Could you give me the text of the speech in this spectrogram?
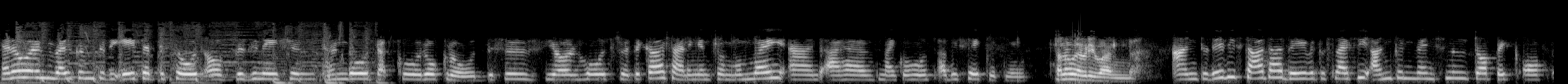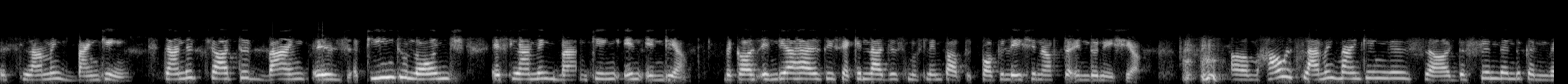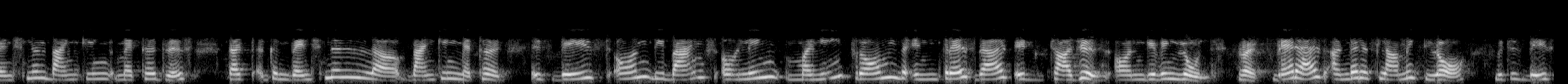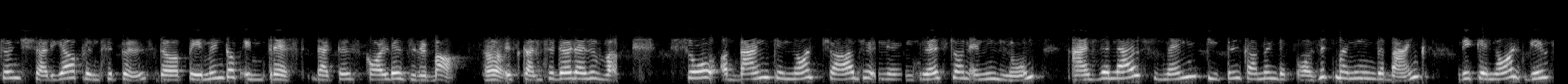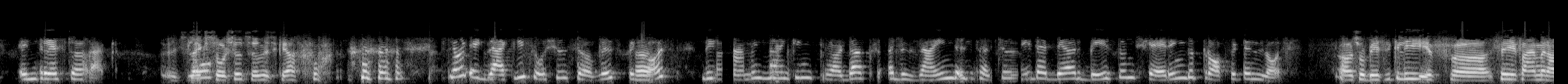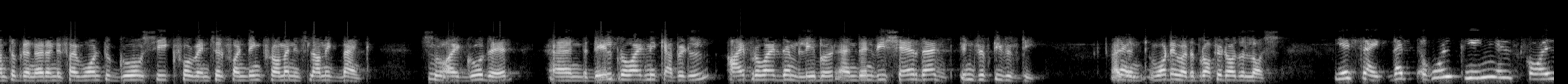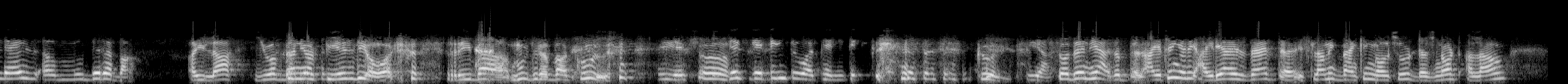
Hello and welcome to the eighth episode of Busination Dhando Takko Rokro. This is your host Ritika signing in from Mumbai and I have my co-host Abhishek with me. Hello everyone. And today we start our day with a slightly unconventional topic of Islamic banking. Standard Chartered Bank is keen to launch Islamic banking in India because India has the second largest Muslim pop- population after Indonesia. um, how Islamic banking is uh, different than the conventional banking methods is that conventional uh, banking method is based on the banks earning money from the interest that it charges on giving loans. Right. Whereas under Islamic law, which is based on Sharia principles, the payment of interest that is called as riba Huh. is considered as a. So a bank cannot charge interest on any loan as well as when people come and deposit money in the bank, they cannot give interest on that. It's like social service, kya? it's not exactly social service because the Islamic banking products are designed in such a way that they are based on sharing the profit and loss. uh, so basically, if uh, say if I am an entrepreneur and if I want to go seek for venture funding from an Islamic bank, so I go there and they'll provide me capital, I provide them labor, and then we share that in 50-50. As Right. in whatever the profit or the loss. Yes, right. That whole thing is called as a mudraba. Ayla, you have done your PhD or what? Riba, mudraba, cool. Yes, Oh. just getting too authentic. Cool. Yeah. So then, yeah, the, I think the idea is that uh, Islamic banking also does not allow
